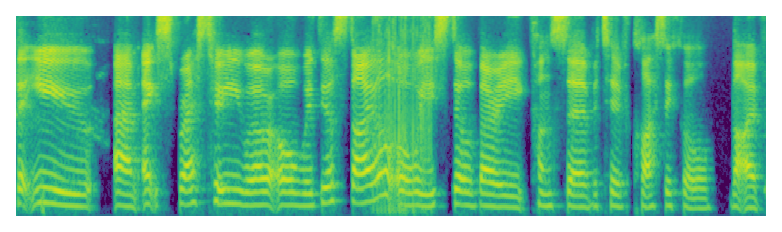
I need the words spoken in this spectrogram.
that you um, expressed who you were all with your style, or were you still very conservative, classical? That I've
